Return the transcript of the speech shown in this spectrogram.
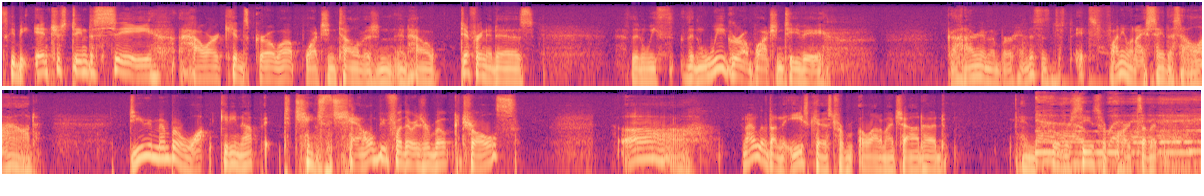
it's going to be interesting to see how our kids grow up watching television and how different it is than we than we grew up watching TV. God, I remember, and this is just it's funny when I say this out loud. Do you remember walk, getting up to change the channel before there was remote controls? Oh, and I lived on the East Coast for a lot of my childhood and overseas for parts of it.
